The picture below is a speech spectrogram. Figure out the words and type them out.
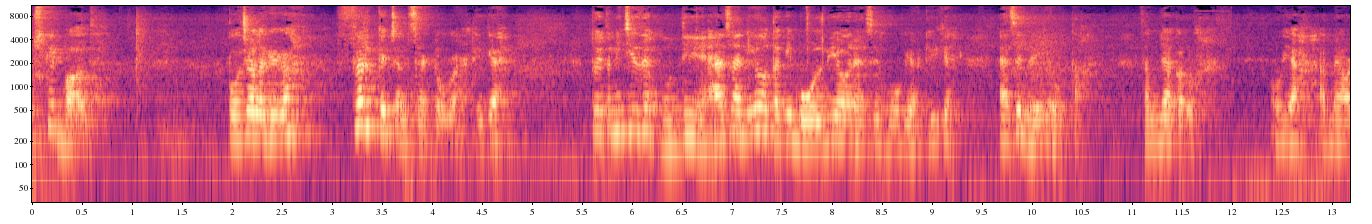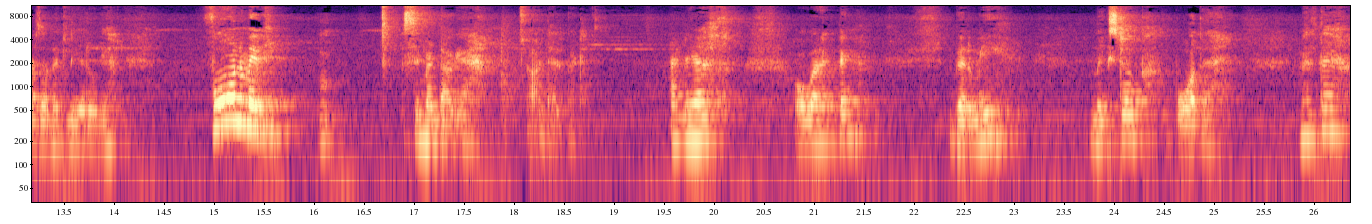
उसके बाद पोछा लगेगा, फिर किचन सेट होगा, ठीक है? तो इतनी चीज़ें होती हैं। ऐसा नहीं होता कि बोल दिया और ऐसे हो गया, ठीक है? ऐसे नहीं होता। समझा करो। ओ या, अब मैं और ज़्यादा क्लियर हो गया। फ़ोन में भी सीमेंट आ गया है। Can't help it and yes over acting गर्मी मिक्सड अप बहुत है। मिलते हैं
